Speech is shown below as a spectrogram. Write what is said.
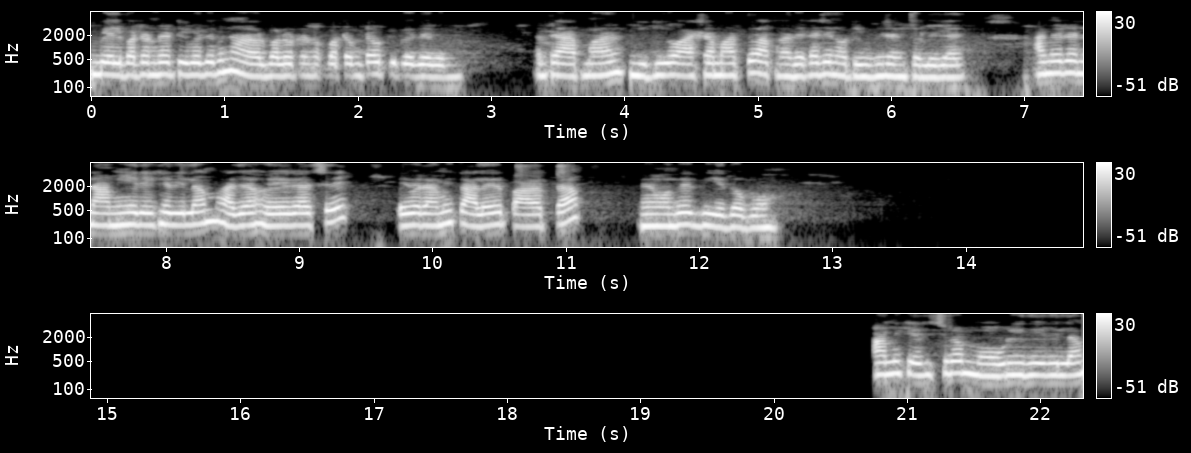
বেল বাটনটা টিপে দেবেন আর অল বাটন বাটনটাও টিপে দেবেন। যাতে আমার ভিডিও আসা মাত্র আপনাদের কাছে নোটিফিকেশান চলে যায়। আমি ওটা নামিয়ে রেখে দিলাম, ভাজা হয়ে গেছে। এবার আমি তালের পাড়টা এর মধ্যে দিয়ে দেবো। আমি কেটেছিলাম মৌরি দিয়ে দিলাম।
